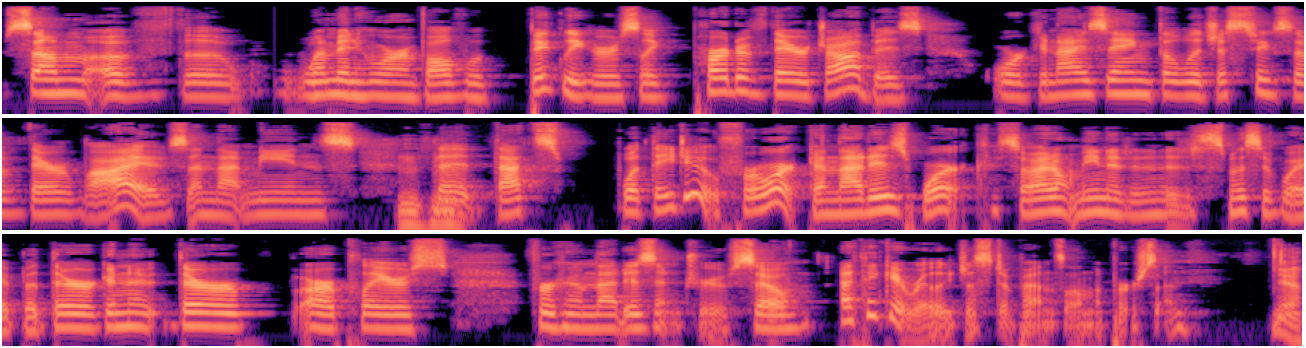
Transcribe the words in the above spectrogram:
some of the women who are involved with big leaguers, like part of their job is organizing the logistics of their lives. And that means Mhm. that that's what they do for work and that is work. So i don't mean it in a dismissive way but there are gonna there are players for whom that isn't true. So i think it really just depends on the person. Yeah,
